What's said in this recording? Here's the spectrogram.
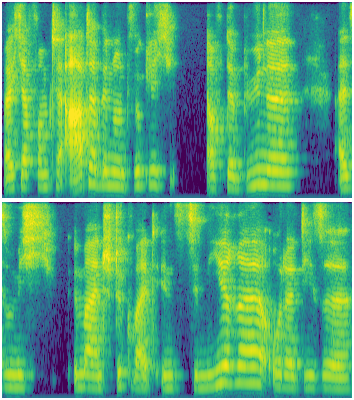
weil ich ja vom Theater bin und wirklich auf der Bühne also mich immer ein Stück weit inszeniere oder diese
